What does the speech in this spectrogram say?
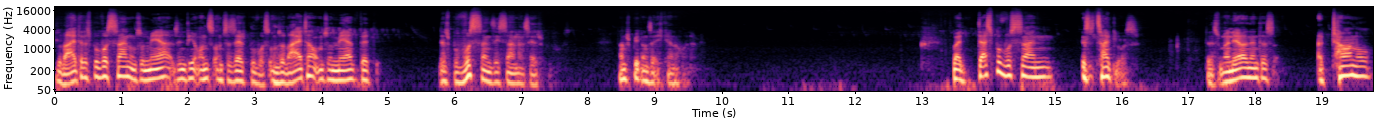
Umso weiter das Bewusstsein, umso mehr sind wir uns unser Selbst bewusst. Umso weiter, umso mehr wird das Bewusstsein sich seiner selbst. Dann spielt unser Ich keine Rolle mehr. Weil das Bewusstsein ist zeitlos. Das, mein Lehrer nennt es Eternal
